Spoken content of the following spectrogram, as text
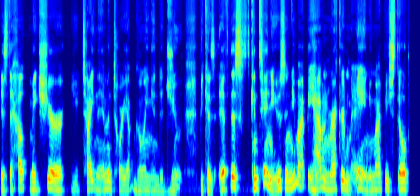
is to help make sure you tighten the inventory up going into June. Because if this continues, and you might be having record May and you might be still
